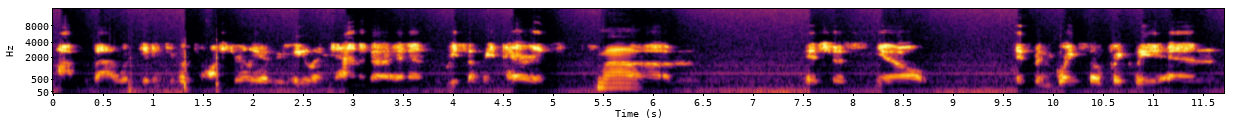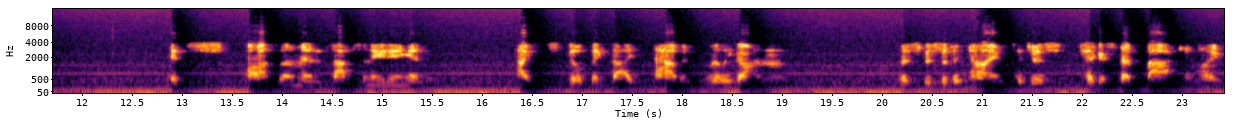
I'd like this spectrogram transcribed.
after that with getting to go to Australia, New Zealand, Canada, and then recently Paris. Wow. Um, it's just, you know, it's been going so quickly and it's awesome and fascinating and I still think that I haven't really gotten the specific time to just take a step back and like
